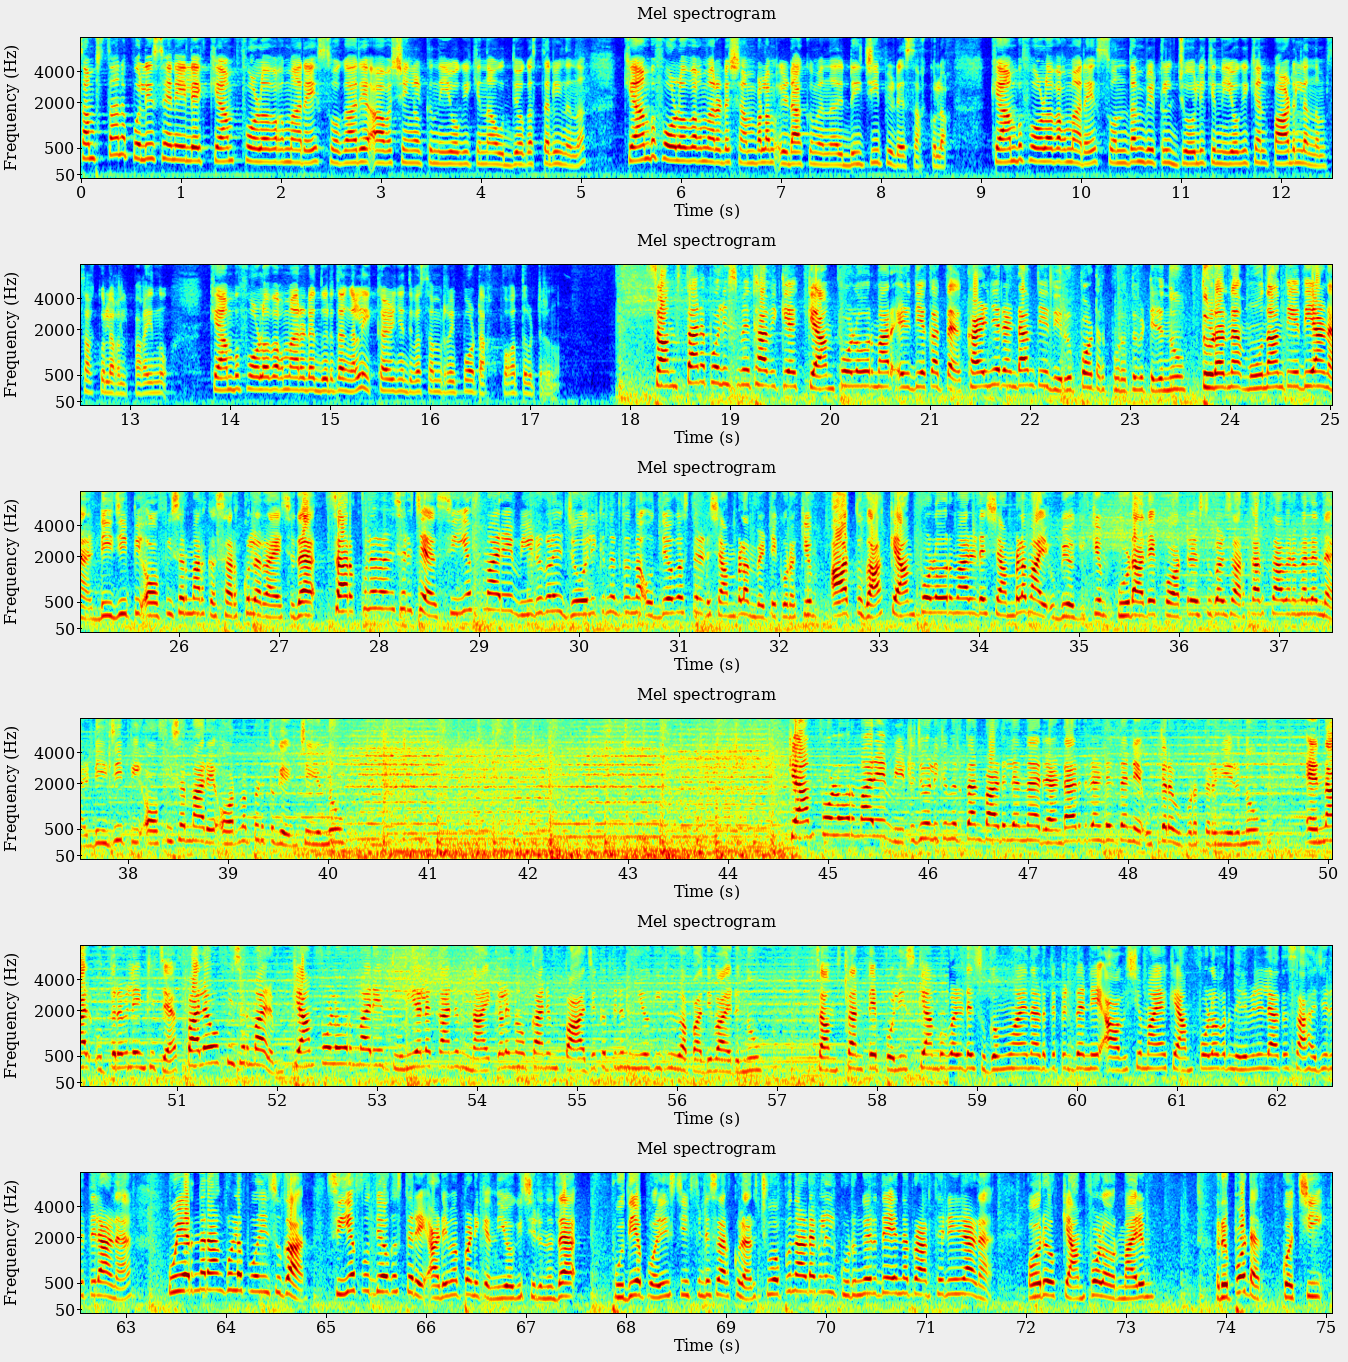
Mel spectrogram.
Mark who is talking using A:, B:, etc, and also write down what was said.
A: സംസ്ഥാന പോലീസ് സേനയിലെ ക്യാമ്പ് ഫോളോവർമാരെ സ്വകാര്യ ആവശ്യങ്ങൾക്ക് നിയോഗിക്കുന്ന ഉദ്യോഗസ്ഥരിൽ നിന്ന് ക്യാമ്പ് ഫോളോവർമാരുടെ ശമ്പളം ഈടാക്കുമെന്ന് ഡി ജി പിയുടെ സർക്കുലർ. ക്യാമ്പ് ഫോളോവർമാരെ സ്വന്തം വീട്ടിൽ ജോലിക്ക് നിയോഗിക്കാൻ പാടില്ലെന്നും സർക്കുലറിൽ പറയുന്നു. ക്യാമ്പ് ഫോളോവർമാരുടെ ദുരിതങ്ങൾ ഇക്കഴിഞ്ഞ ദിവസം റിപ്പോർട്ടർ പുറത്തുവിട്ടിരുന്നു.
B: സംസ്ഥാന പോലീസ് മേധാവിക്ക് ക്യാമ്പ് ഫോളോവർമാർ എഴുതിയ കത്ത് കഴിഞ്ഞ രണ്ടാം തീയതി റിപ്പോർട്ടർ പുറത്തുവിട്ടിരുന്നു. തുടർന്ന് മൂന്നാം തീയതിയാണ് ഡി ജി പി ഓഫീസർമാർക്ക് സർക്കുലർ അയച്ചത്. സർക്കുലർ അനുസരിച്ച് സി എഫ്മാരെ വീടുകളിൽ ജോലിക്ക് നിർത്തുന്ന ഉദ്യോഗസ്ഥരുടെ ശമ്പളം വെട്ടിക്കുറയ്ക്കും. ആ തുക ക്യാമ്പ് ഫോളോവർമാരുടെ ശമ്പളമായി ഉപയോഗിക്കും. കൂടാതെ ക്വാർട്ടേഴ്സുകൾ സർക്കാർ സ്ഥാപനമല്ലെന്ന് ഡി ജി പി ഓഫീസർമാരെ ഓർമ്മപ്പെടുത്തുകയും ചെയ്യുന്നു. ക്യാമ്പ് ഫോളോവർമാരെ വീട്ടുജോലിക്ക് നിർത്താൻ പാടില്ലെന്ന് രണ്ടായിരത്തി രണ്ടിൽ തന്നെ ഉത്തരവ് പുറത്തിറങ്ങിയിരുന്നു. എന്നാൽ ഉത്തരവ് ലംഘിച്ച് പല ഓഫീസർമാരും ക്യാമ്പ് ഫോളോവർമാരെ തുണിയലക്കാനും നായ്ക്കളെ നോക്കാനും പാചകത്തിനും നിയോഗിക്കുക പതിവായിരുന്നു. സംസ്ഥാനത്തെ പോലീസ് ക്യാമ്പുകളുടെ സുഗമമായ നടത്തിപ്പിന് തന്നെ ആവശ്യമായ ക്യാമ്പ് ഫോളോവർ നിലവിലില്ലാത്ത സാഹചര്യത്തിലാണ് ഉയർന്ന റാങ്കുള്ള പോലീസുകാർ സി എഫ് ഉദ്യോഗസ്ഥരെ അടിമപ്പണിക്ക് നിയോഗിച്ചിരുന്നത്. പുതിയ പോലീസ് ചീഫിന്റെ സർക്കുലർ ചുവപ്പ് നാടകളിൽ കുടുങ്ങരുതേ എന്ന പ്രാർത്ഥനയിലാണ് ഓരോ ക്യാമ്പ് ഫോളോവർമാരും റിപ്പോർട്ടർ കൊച്ചി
